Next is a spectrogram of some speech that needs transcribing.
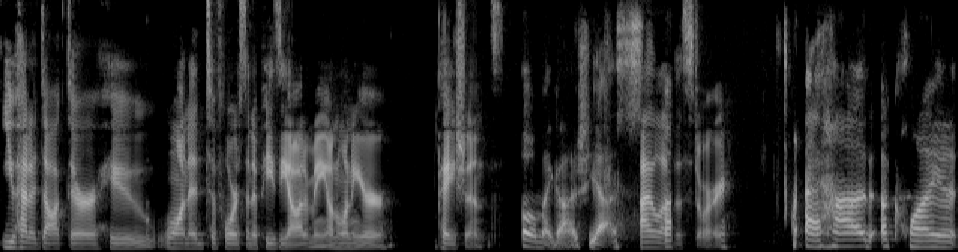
you had a doctor who wanted to force an episiotomy on one of your patients. Oh my gosh, yes. I love this story. I had a client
